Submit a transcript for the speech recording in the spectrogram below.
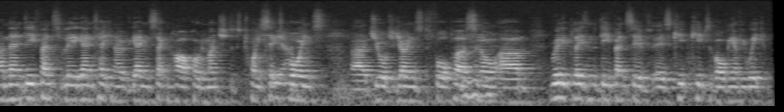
And then defensively, again, taking over the game in the second half, holding Manchester to 26 Yeah. points. Uh, Georgia Jones to four personal. Mm-hmm. Um, really pleasing the defensive is keep, keeps evolving every week.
